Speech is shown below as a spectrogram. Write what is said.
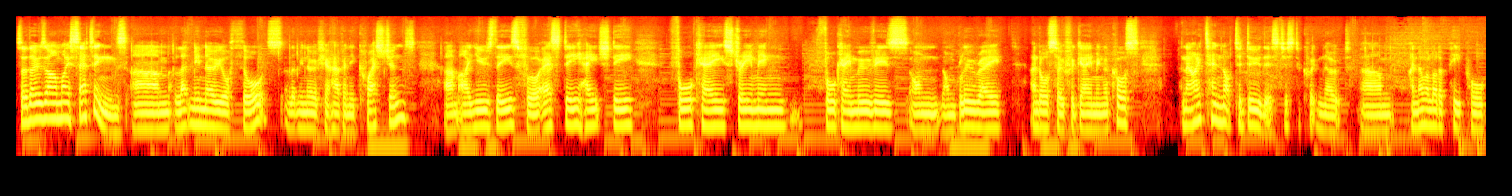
So those are my settings. Um, let me know your thoughts. Let me know if you have any questions. Um, I use these for SD, HD, 4K streaming, 4K movies on, on Blu-ray, and also for gaming. Of course, now I tend not to do this, just a quick note. Um, I know a lot of people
